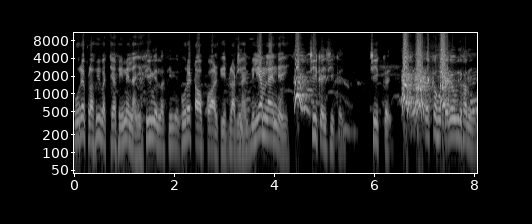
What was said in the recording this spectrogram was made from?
ਪੂਰੇ ਫਲਫੀ ਬੱਚੇ ਆ ਫੀਮੇਲ ਆ ਜੀ। ਫੀਮੇਲ ਆ ਫੀਮੇਲ ਪੂਰੇ ਟੌਪ ਕੁਆਲਿਟੀ ਦੇ ਬਲੱਡ ਲਾਈਨ ਵਿਲੀਅਮ ਲਾਈਨ ਦੇ ਜੀ। ਠੀਕ ਹੈ ਜੀ ਠੀਕ ਹੈ ਜੀ ਠੀਕ ਹੈ ਜੀ। ਇੱਕ ਹੋ ਜਾਏਗਾ ਉਹ ਵੀ ਦਿਖਾ ਦਿਓ ਜੀ।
